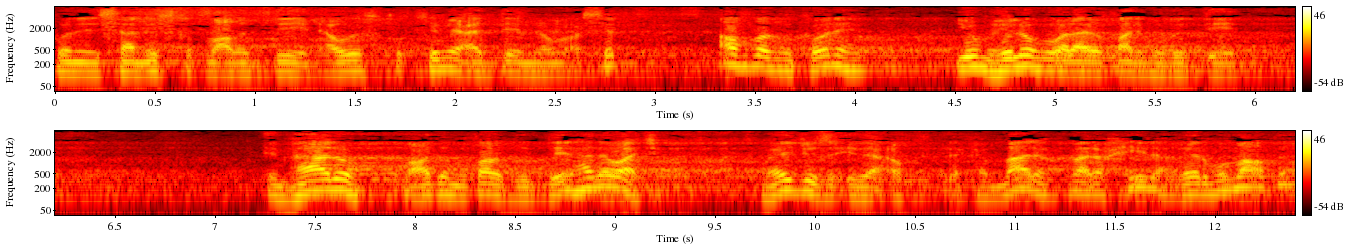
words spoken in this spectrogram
كون الإنسان يسقط بعض الدين أو يسقط جميع الدين من المعسر أفضل من كونه يمهله ولا يطالب بالدين. إمهاله وعدم المطالبة بالدين هذا واجب. ما يجوز إذا أخذ كان ماله ماله حيلة غير مماطل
